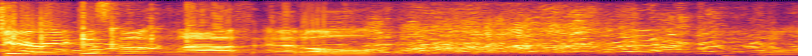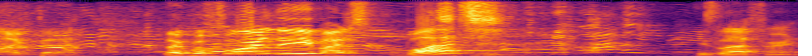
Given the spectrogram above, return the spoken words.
Jerry does not laugh at all. I don't like that. Look, before I leave, I just. What? He's laughing.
